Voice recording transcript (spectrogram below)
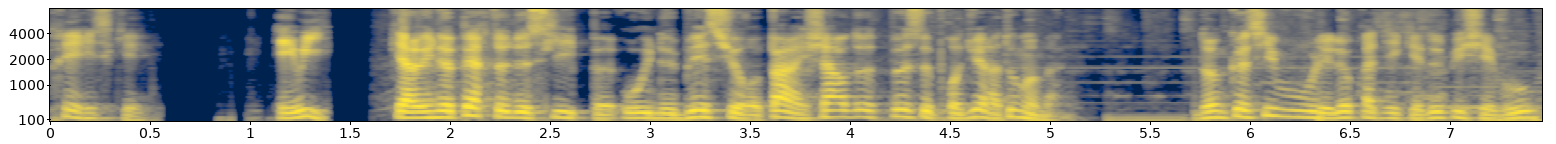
très risqué. Et oui, car une perte de slip ou une blessure par écharde peut se produire à tout moment. Donc si vous voulez le pratiquer depuis chez vous,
